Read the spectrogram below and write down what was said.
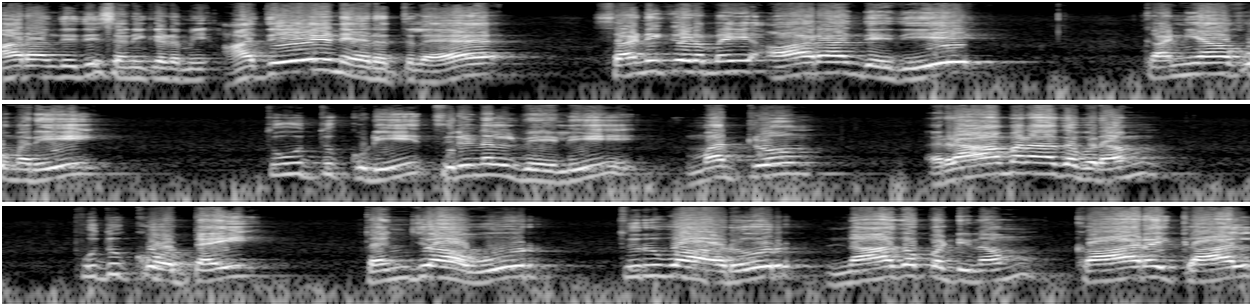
ஆறாம் தேதி சனிக்கிழமை. அதே நேரத்தில் சனிக்கிழமை ஆறாம் தேதி கன்னியாகுமரி தூத்துக்குடி திருநெல்வேலி மற்றும் ராமநாதபுரம் புதுக்கோட்டை தஞ்சாவூர் திருவாரூர் நாகப்பட்டினம் காரைக்கால்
